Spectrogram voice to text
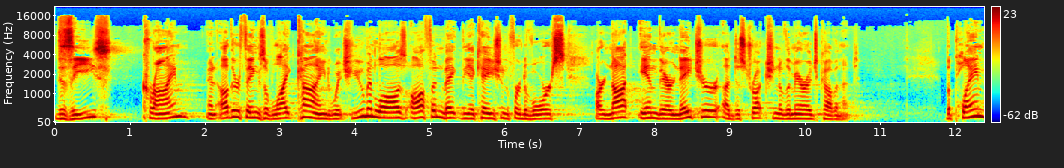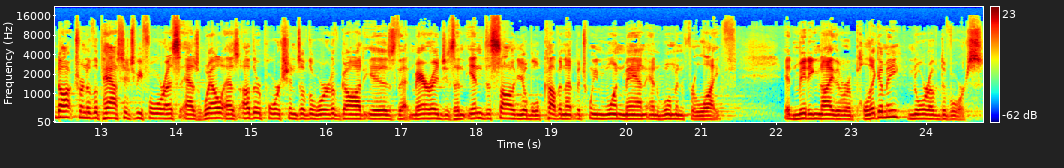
disease, crime, and other things of like kind, which human laws often make the occasion for divorce, are not in their nature a destruction of the marriage covenant. The plain doctrine of the passage before us, as well as other portions of the Word of God, is that marriage is an indissoluble covenant between one man and woman for life, admitting neither of polygamy nor of divorce.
